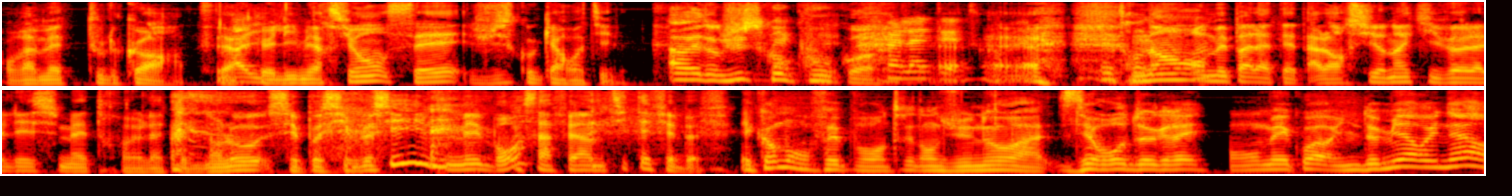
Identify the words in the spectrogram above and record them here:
On va mettre tout le corps. C'est-à-dire Aïe. que l'immersion, c'est jusqu'au carotide. Ah ouais, donc jusqu'au cou, quoi. Pas la tête, quand même. Trop Non, dangereux. on met pas la tête. Alors, s'il y en a qui veulent aller se mettre la tête dans l'eau, c'est possible aussi, mais bon, ça fait un petit effet bœuf. Et comment on fait pour entrer dans une eau à 0 degré? On met quoi Une demi-heure, une heure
